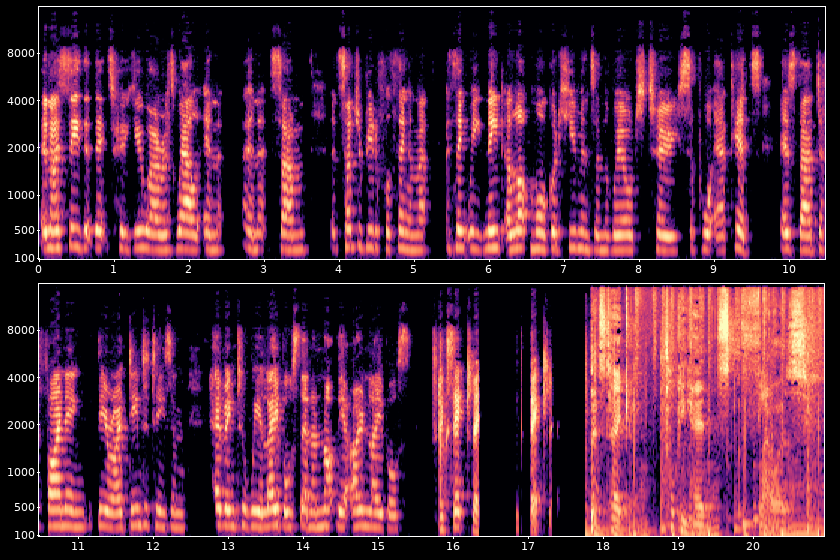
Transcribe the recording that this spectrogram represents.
and I see that that's who you are as well. And and it's um it's such a beautiful thing, and I think we need a lot more good humans in the world to support our kids as they're defining their identities and having to wear labels that are not their own labels. Exactly. Exactly. Let's take Talking Heads Flowers.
